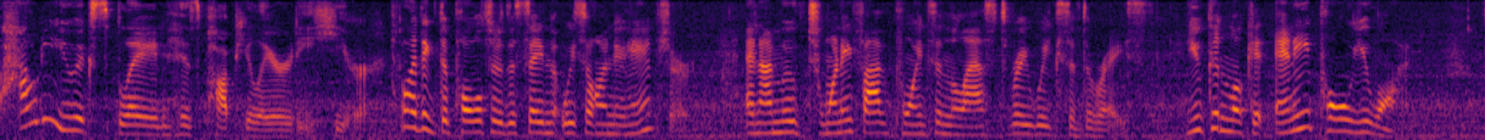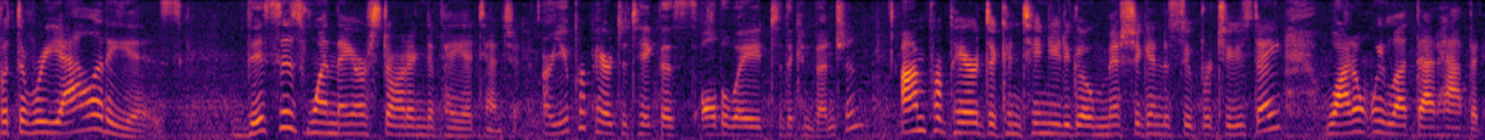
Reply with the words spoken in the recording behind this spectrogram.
How do you explain his popularity here? Well, I think the polls are the same that we saw in New Hampshire. And I moved 25 points in the last three weeks of the race. You can look at any poll you want, but the reality is this is when they are starting to pay attention. Are you prepared to take this all the way to the convention? I'm prepared to continue to go Michigan to Super Tuesday. Why don't we let that happen?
